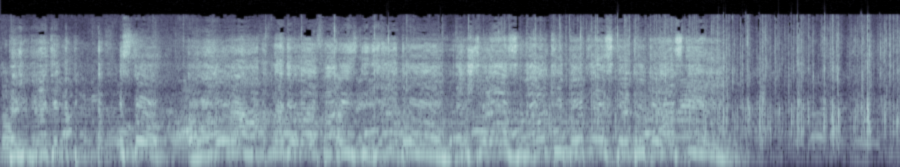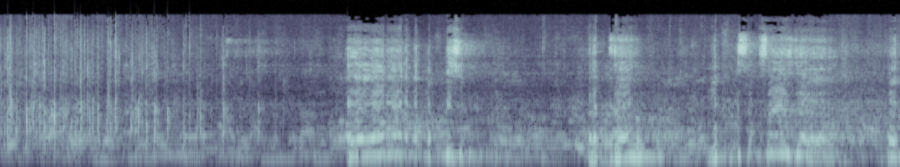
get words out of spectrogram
Takže, bratia, miesto Laura Hadnaďová Paris Diabo. Ešte raz veľký potlesk pre túto jaskyňu. Ale Laura, by som... Rada, mohol by som sa nezďalil. Poď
